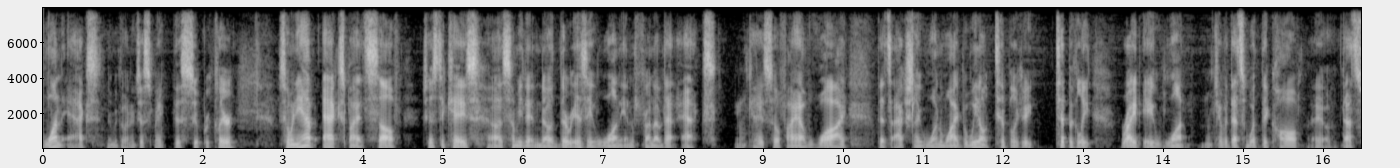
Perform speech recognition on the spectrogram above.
1x. Let me go ahead and just make this super clear. So when you have x by itself, just in case uh, some of you didn't know, there is a 1 in front of that x. Okay, so if I have y, that's actually 1y, but we don't typically typically write a 1. Okay, but that's what they call, uh, that's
